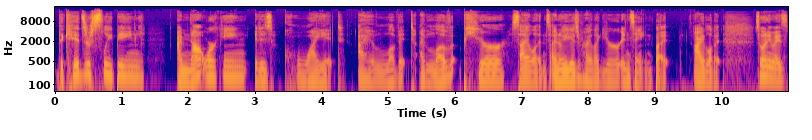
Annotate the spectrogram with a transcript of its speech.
The kids are sleeping. I'm not working. It is quiet. I love it. I love pure silence. I know you guys are probably like, you're insane, but I love it. So, anyways,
